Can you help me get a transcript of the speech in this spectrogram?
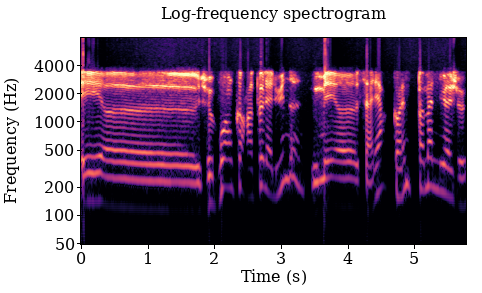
Et euh, je vois encore un peu la lune, mais euh, ça a l'air quand même pas mal nuageux.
